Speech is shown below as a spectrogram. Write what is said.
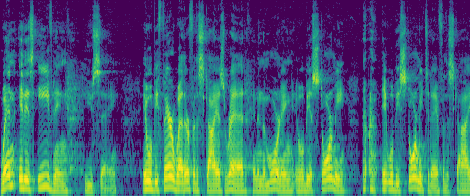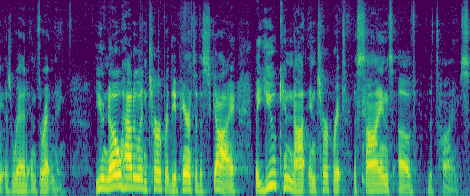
When it is evening, you say, it will be fair weather, for the sky is red, and in the morning it will be a stormy. it will be stormy today, for the sky is red and threatening. You know how to interpret the appearance of the sky, but you cannot interpret the signs of the times.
